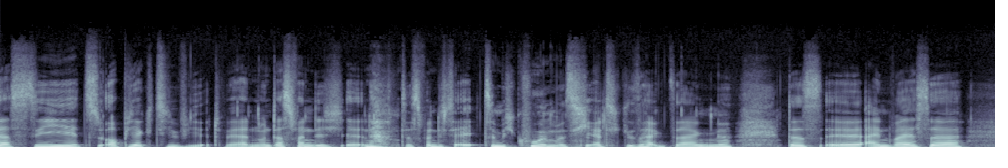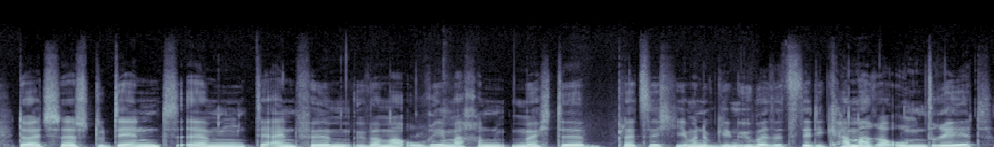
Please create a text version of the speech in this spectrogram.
dass sie zu objektiviert werden. Und das fand ich, äh, das fand ich ziemlich cool, muss ich ehrlich gesagt sagen, ne? dass äh, ein weißer deutscher Student, ähm, der einen Film über Maori machen möchte, plötzlich jemandem gegenüber sitzt, der die Kamera umdreht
